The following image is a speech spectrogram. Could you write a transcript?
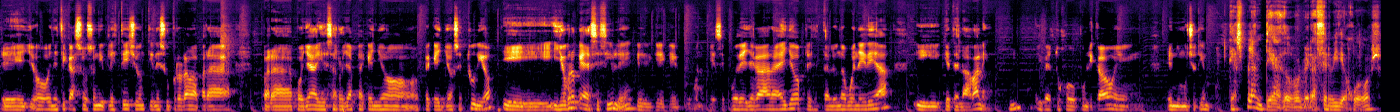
Eh, yo, en este caso, Sony PlayStation tiene su programa para, para apoyar y desarrollar pequeños, pequeños estudios y, yo creo que es accesible, ¿eh? que, bueno, que se puede llegar a ellos, presentarle una buena idea y que te la valen y ver tu juego publicado en, en mucho tiempo. ¿Te has planteado volver a hacer videojuegos?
